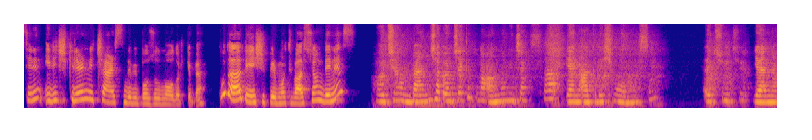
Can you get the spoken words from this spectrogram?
senin ilişkilerin içerisinde bir bozulma olur gibi. Bu da değişik bir motivasyon Deniz. Hocam bence öncelikle bunu anlamayacaksa yani arkadaşım olmasın. E çünkü yani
